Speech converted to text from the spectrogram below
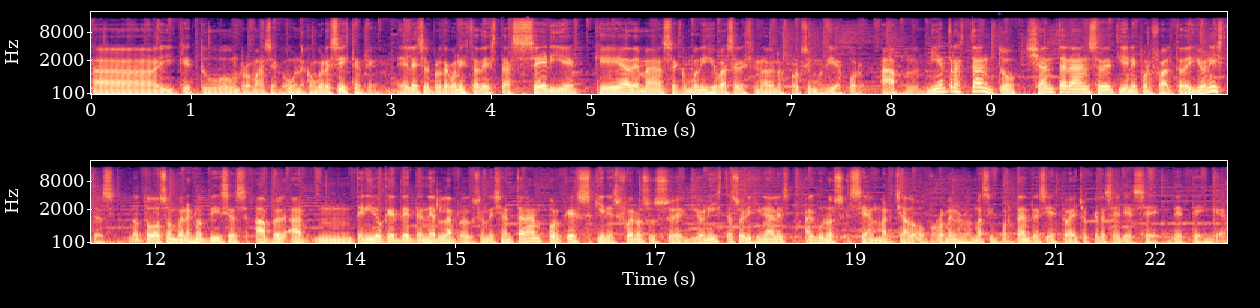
uh, y que tuvo un romance con una congresista. En fin, él es el protagonista de esta serie, que además, como dije, va a ser estrenado en los próximos días por Apple. Mientras tanto, Shantaran se detiene por falta de guionistas. No todos son buenas noticias. Apple ha mm, tenido que detener la producción de Shantaran porque es quienes fueron sus eh, guionistas originales, algunos se han marchado, o por lo menos los más importantes, y esto ha hecho que la serie se detenga.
